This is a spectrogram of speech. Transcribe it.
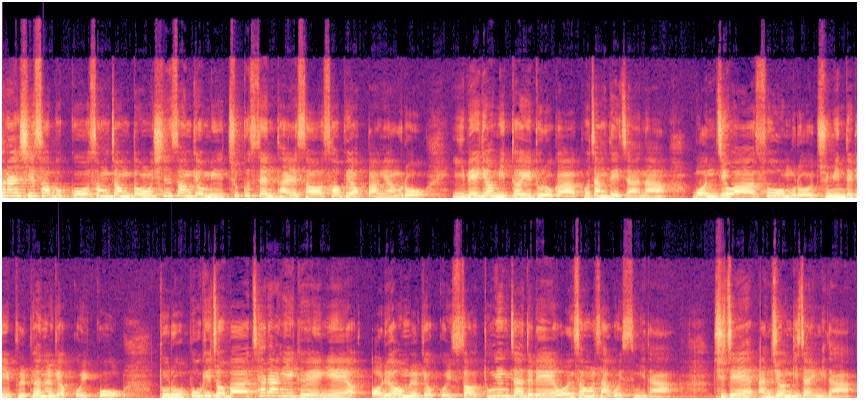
천안시 서북구 성정동 신성교미 축구센터에서 서부역 방향으로 200여 미터의 도로가 포장되지 않아 먼지와 소음으로 주민들이 불편을 겪고 있고 도로 폭이 좁아 차량의 교행에 어려움을 겪고 있어 통행자들의 원성을 사고 있습니다. 취재 안주영 기자입니다.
